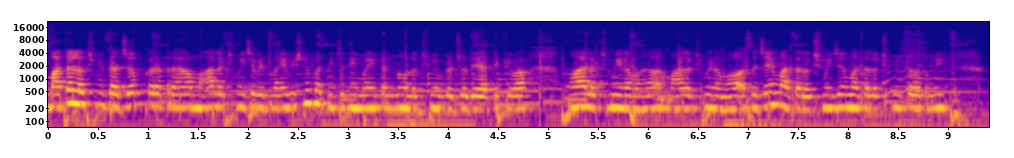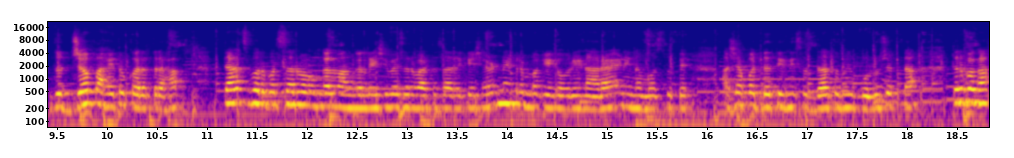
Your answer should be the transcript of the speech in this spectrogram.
माता लक्ष्मीचा जप करत राहा. महालक्ष्मीचे विद्महे विष्णू पत्नीचे धीमही त्यांना लक्ष्मी प्रचोदयाते किंवा महालक्ष्मी नमः महालक्ष्मी नमः असं जय माता लक्ष्मी जय माता लक्ष्मीचा तुम्ही जो जप आहे तो करत राहा. त्याचबरोबर सर्व मंगल मांगल्य शिवाय सर्वार्थ साधिके शरण नाही त्र्यंबके गौरी नारायणी नमस्तुते. अशा पद्धतीने सुद्धा तुम्ही बोलू शकता. तर बघा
